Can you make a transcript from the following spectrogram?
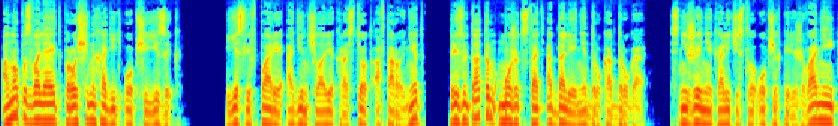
Оно позволяет проще находить общий язык. Если в паре один человек растет, а второй нет, результатом может стать отдаление друг от друга, снижение количества общих переживаний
